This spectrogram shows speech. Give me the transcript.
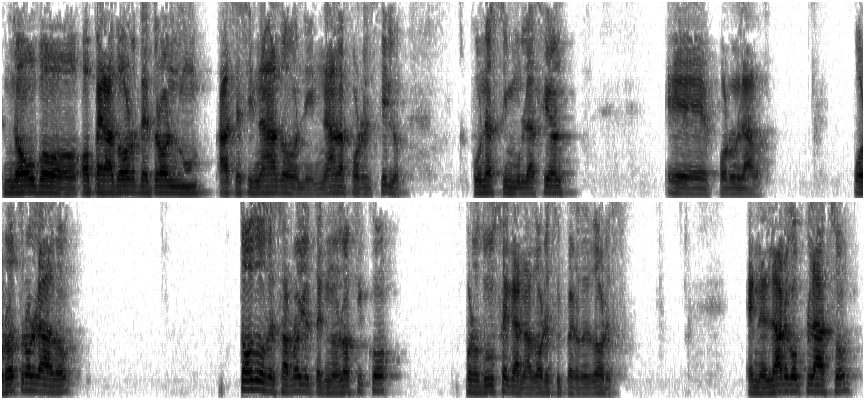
no hubo operador de dron asesinado ni nada por el estilo fue una simulación, eh, por un lado. Por otro lado, todo desarrollo tecnológico produce ganadores y perdedores. En el largo plazo,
